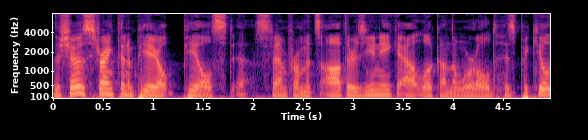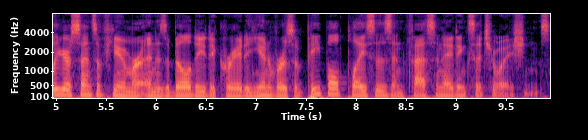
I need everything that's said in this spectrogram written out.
The show's strength and appeal, appeal st- stem from its author's unique outlook on the world, his peculiar sense of humor, and his ability to create a universe of people, places, and fascinating situations.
